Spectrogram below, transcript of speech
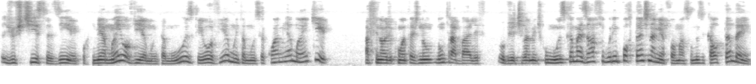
justiçazinha, porque minha mãe ouvia muita música, e eu ouvia muita música com a minha mãe, que, afinal de contas, não, não trabalha objetivamente com música, mas é uma figura importante na minha formação musical também.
